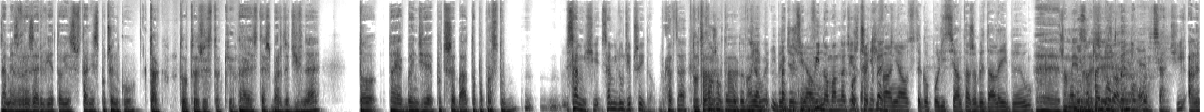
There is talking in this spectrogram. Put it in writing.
zamiast w rezerwie, to jest w stanie spoczynku. Tak, to też jest takie. To jest też bardzo dziwne. To, to jak będzie potrzeba, to po prostu sami, się, sami ludzie przyjdą, prawda? No tak, Tworzą te tak. pododdziały. No i, i tak będziesz tak powinno, mam nadzieję, tak oczekiwania tak od tego policjanta, żeby dalej był. E, no miejmy nadzieję. Będą, będą policjanci, ale,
